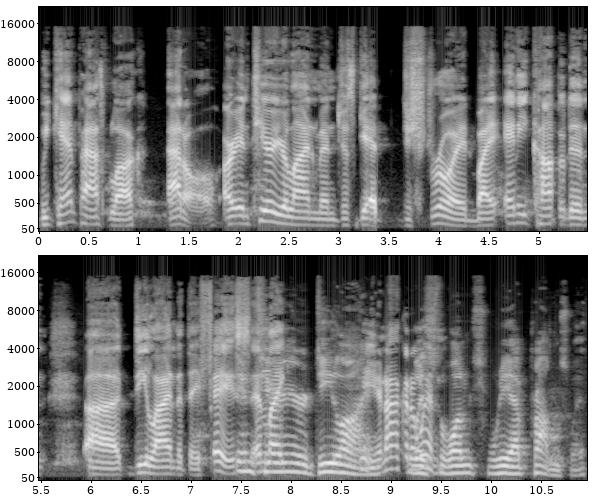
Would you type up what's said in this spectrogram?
We can't pass block at all. Our interior linemen just get destroyed by any competent uh, D line that they face, and like Interior D line yeah, you're not gonna win. the ones we have problems with.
